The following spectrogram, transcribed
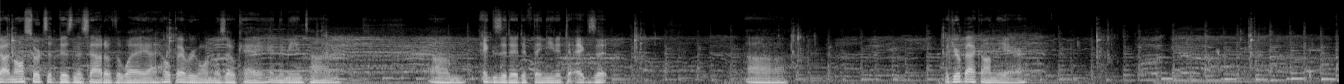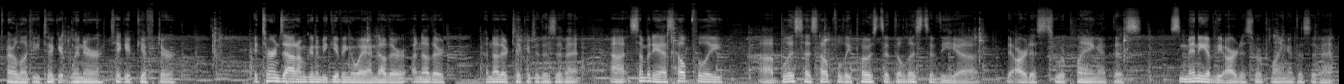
Gotten all sorts of business out of the way. I hope everyone was okay in the meantime. Um, exited if they needed to exit. Uh, but you're back on the air. Our lucky ticket winner, ticket gifter. It turns out I'm going to be giving away another another another ticket to this event. Uh, somebody has helpfully, uh, Bliss has helpfully posted the list of the uh, the artists who are playing at this. Many of the artists who are playing at this event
